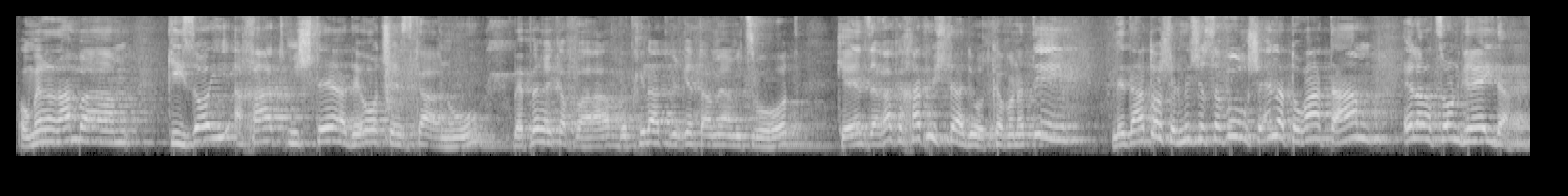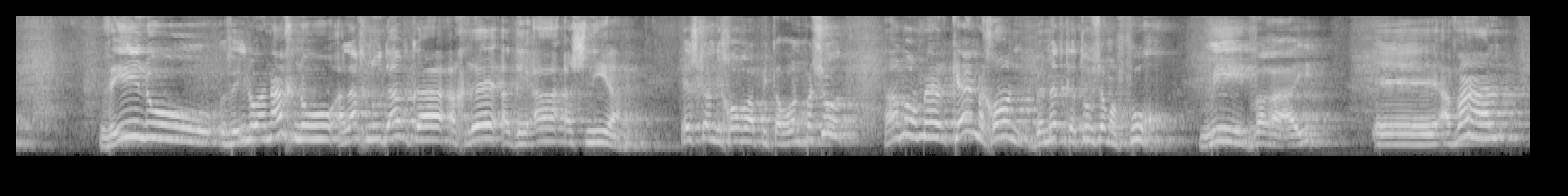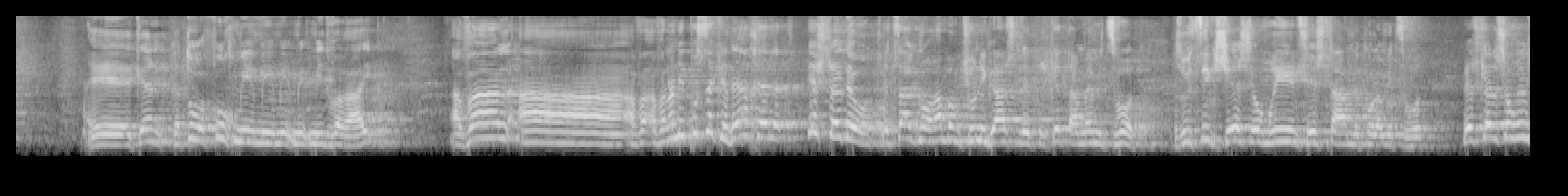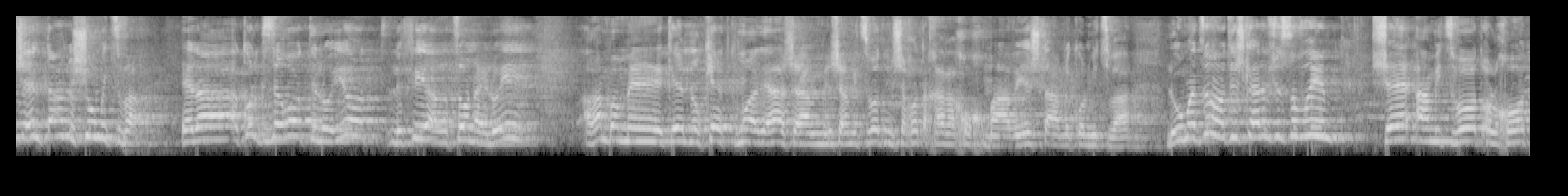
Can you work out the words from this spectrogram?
אומר הרמב"ם, כי זוהי אחת משתי הדעות שהזכרנו בפרק כ"ו, בתחילת פרקי טעמי המצוות, כן, זה רק אחת משתי הדעות. כוונתי לדעתו של מי שסבור שאין לתורה טעם אלא רצון גרידא ואילו, ואילו אנחנו הלכנו דווקא אחרי הדעה השנייה יש כאן לכאורה פתרון פשוט הרמב"ם אומר כן נכון באמת כתוב שם הפוך מדבריי אבל אה, כן כתוב הפוך מדבריי אבל, אבל, אבל אני פוסק כדעה אחרת. יש שתי דעות. הצגנו, הרמב"ם כשהוא ניגש לפרקי טעמי מצוות, אז הוא הציג שיש שאומרים שיש טעם לכל המצוות, ויש כאלה שאומרים שאין טעם לשום מצווה, אלא הכל גזרות אלוהיות לפי הרצון האלוהי. הרמב"ם אה, כן נוקט כמו הדעה שה, שהמצוות נמשכות אחר החוכמה ויש טעם לכל מצווה לעומת זאת יש כאלה שסוברים שהמצוות הולכות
